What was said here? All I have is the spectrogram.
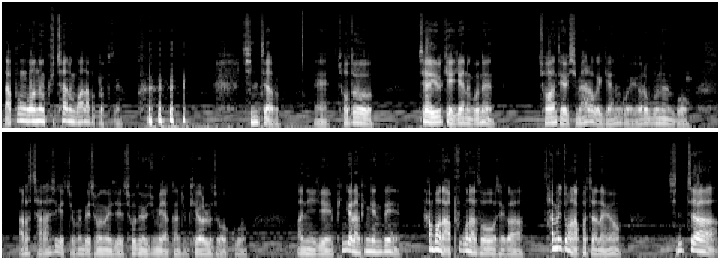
나쁜 거는 귀찮은 거 하나밖에 없어요. 진짜로. 네. 저도 제가 이렇게 얘기하는 거는 저한테 열심히 하라고 얘기하는 거예요. 여러분은 뭐 알아서 잘 하시겠죠. 근데 저는 이제 저도 요즘에 약간 좀 게을러져 갖고 아니 이게 핑계란 핑계인데 한 번 아프고 나서 제가 3일 동안 아팠잖아요. 진짜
